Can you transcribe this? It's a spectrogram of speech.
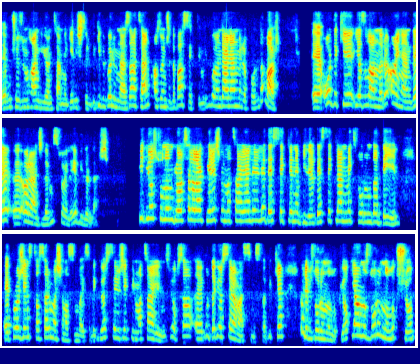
e, bu çözümü hangi yöntemle geliştirdi gibi bölümler zaten az önce de bahsettiğim gibi bu ön değerlendirme raporunda var. E, oradaki yazılanları aynen de e, öğrencilerimiz söyleyebilirler. Videosunun görsel olarak gereç ve materyalleriyle desteklenebilir. Desteklenmek zorunda değil. E, projeniz tasarım aşamasındaysa ve gösterecek bir materyaliniz yoksa e, burada gösteremezsiniz tabii ki. Öyle bir zorunluluk yok. Yalnız zorunluluk şu.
